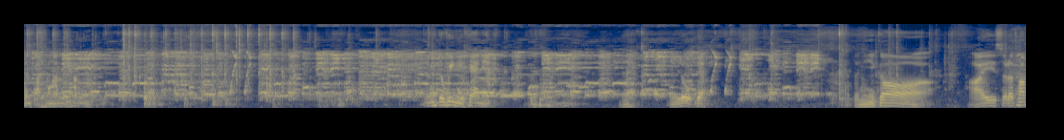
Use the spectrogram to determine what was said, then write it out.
ชนถอยทั้งนั้นเลยครับเนี่ยมันจะวิ่งอยู่แค่เนี้ยนะมีลูกด้วยตัวนี้ก็ถอยเซราท็อป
